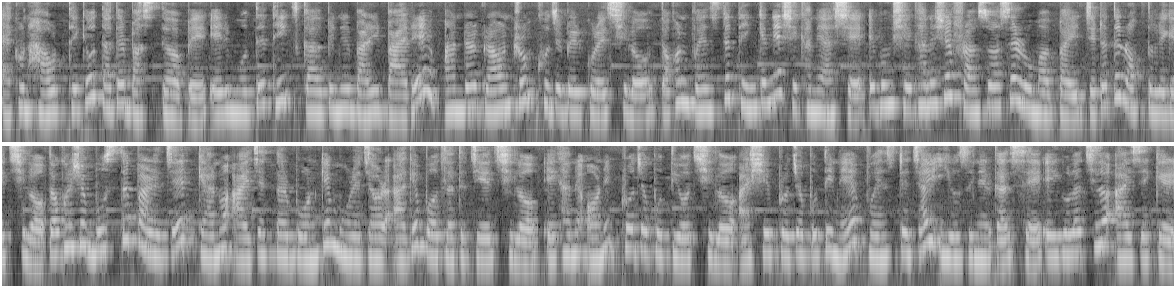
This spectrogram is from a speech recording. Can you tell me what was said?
এখন হাউড থেকেও তার তাদের বাঁচতে হবে। এর মধ্যে থিংস কালপিনের বাড়ির বাইরে আন্ডারগ্রাউন্ড রুম খুঁজে বের করেছিল। তখন ওয়েন্সডে থিংকে নিয়ে সেখানে আসে এবং সেখানে সে ফ্রান্সোয়াসের রুমাল পায়, যেটাতে রক্ত লেগেছিল। তখন সে বুঝতে পারে যে কেন আইজ্যাক তার বোনকে মরে যাওয়ার আগে বদলাতে চেয়েছিল। এখানে অনেক প্রজাপতিও ছিল আর সে প্রজাপতি নিয়ে ওয়েন্সডে যায় ইউজিনের কাছে। এইগুলা ছিল আইজ্যাকের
